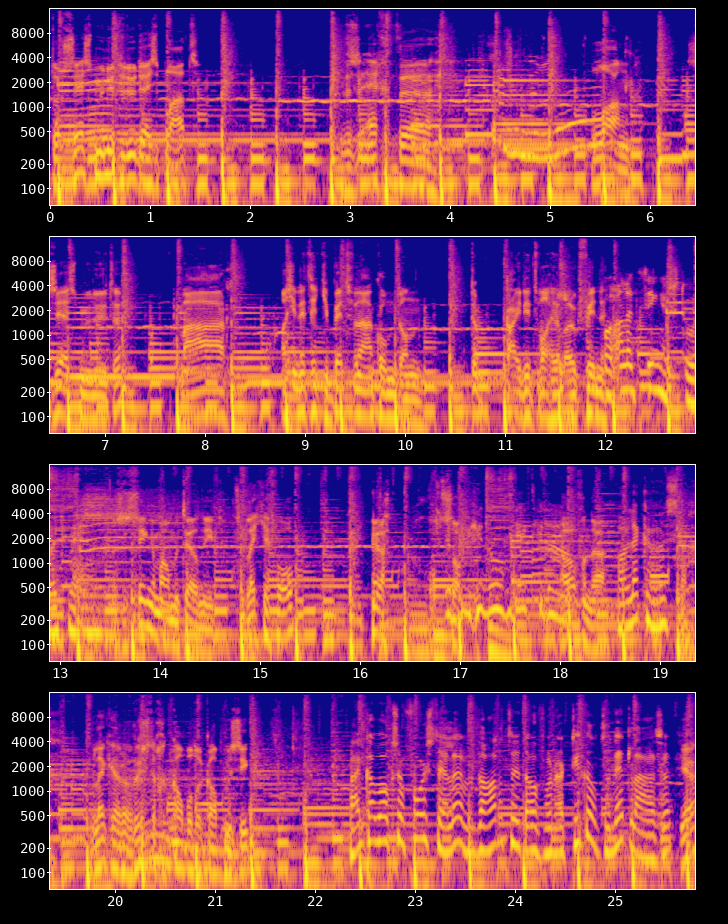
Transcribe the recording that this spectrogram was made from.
Door. Zes minuten duurt deze plaat. Het is echt eh, lang. Zes minuten. Maar als je net uit je bed vandaan komt, dan, dan kan je dit wel heel leuk vinden. Voor al het zingen stoort me. Ze zingen momenteel niet. Let je even op. Ja, godsam. Oh, vandaar. Oh, lekker rustig. Lekker rustig gekabbelde kapmuziek. Maar ik kan me ook zo voorstellen, we hadden het net over een artikel dat we net lazen. Ja?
